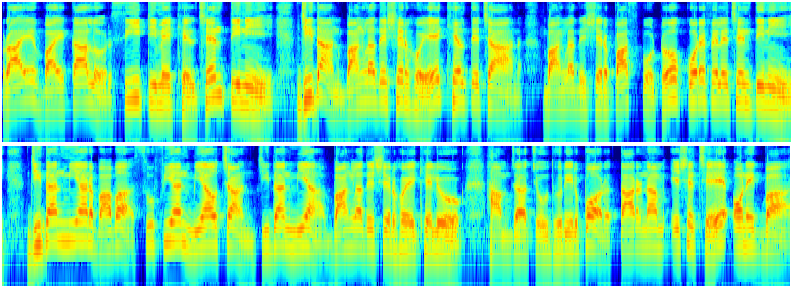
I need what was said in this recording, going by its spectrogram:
রায়ে ভাইকালোর সি টিমে খেলছেন তিনি। জিদান বাংলাদেশের হয়ে খেলতে চান। বাংলাদেশের পাসপোর্টও করে ফেলেছেন তিনি। জিদান মিয়ার বাবা সুফিয়ান মিয়াও চান জিদান মিয়া বাংলাদেশের হয়ে খেলুক। হামজা চৌধুরীর পর তার নাম এসেছে অনেকবার।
